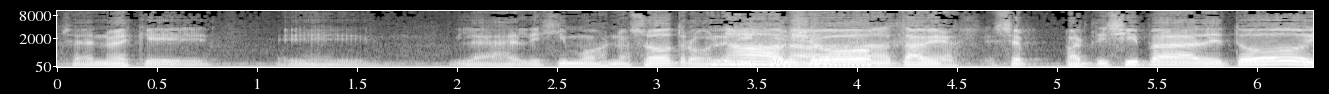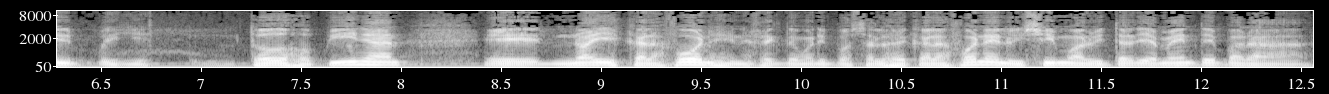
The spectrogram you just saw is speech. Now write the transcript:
o sea no es que eh, la elegimos nosotros o la No, elijo no, yo no, no, está bien. se participa de todo y, y todos opinan. Eh, no hay escalafones en efecto mariposa. Los escalafones lo hicimos arbitrariamente para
